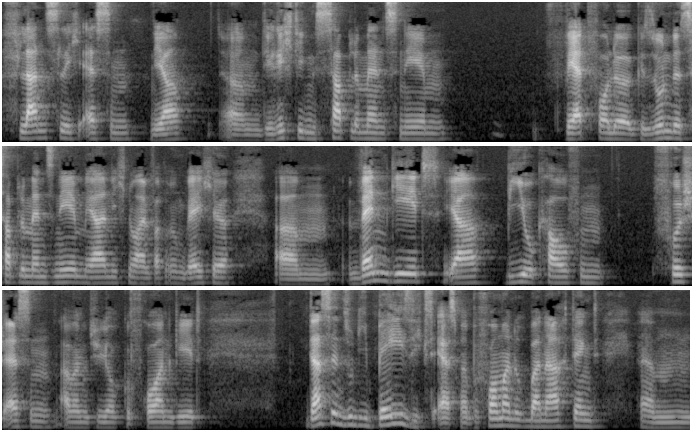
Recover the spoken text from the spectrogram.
pflanzlich essen. Ja, ähm, die richtigen Supplements nehmen. Wertvolle, gesunde Supplements nehmen. Ja, nicht nur einfach irgendwelche. Ähm, wenn geht, ja, Bio kaufen, frisch essen, aber natürlich auch gefroren geht das sind so die Basics erstmal, bevor man darüber nachdenkt, ähm,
